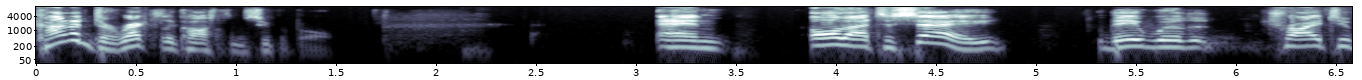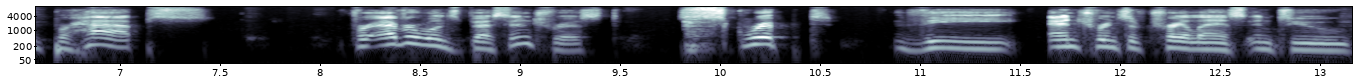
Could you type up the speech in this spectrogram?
kind of directly cost them the Super Bowl. And all that to say, they will try to perhaps, for everyone's best interest, script the entrance of Trey Lance into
